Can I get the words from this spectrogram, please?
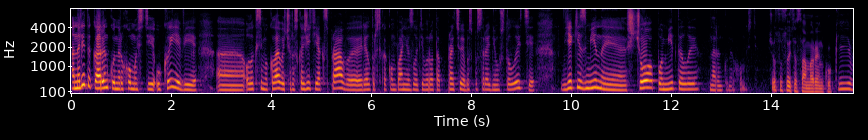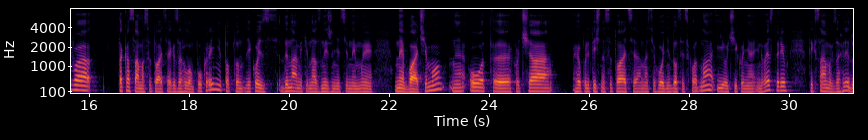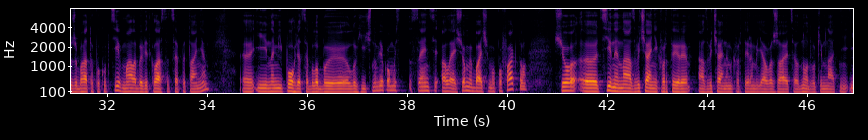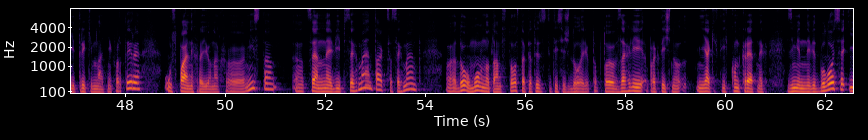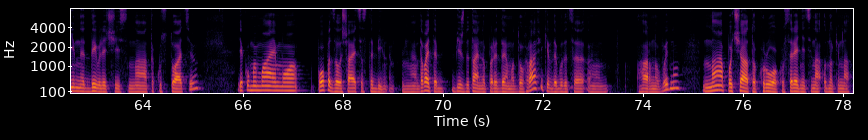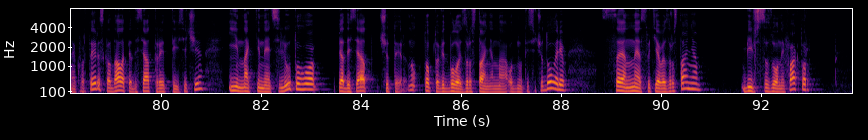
Аналітика ринку нерухомості у Києві е, Олексій Миколайович, розкажіть, як справи ріелторська компанія Золоті ворота працює безпосередньо у столиці. Які зміни, що помітили на ринку нерухомості? Що стосується саме ринку Києва, така сама ситуація, як загалом по Україні. Тобто якоїсь динаміки на зниження ціни ми не бачимо. Е, От, е, хоча геополітична ситуація на сьогодні досить складна, і очікування інвесторів тих самих, взагалі дуже багато покупців мали би відкласти це питання. Е, І, на мій погляд, це було б логічно в якомусь сенсі. Але що ми бачимо по факту? Що е, ціни на звичайні квартири, а звичайними квартирами я вважаю це одно-двокімнатні і трикімнатні квартири у спальних районах е, міста. Е, це не ВІП-сегмент, так, це сегмент е, до умовно там 100-150 тисяч доларів. Тобто, взагалі, практично ніяких таких конкретних змін не відбулося, і не дивлячись на таку ситуацію, яку ми маємо, попит залишається стабільним. Е, Давайте більш детально перейдемо до графіків, де буде це е, гарно видно. На початок року середня ціна однокімнатної квартири складала 53 тисячі, і на кінець лютого 54. Ну, тобто відбулось зростання на 1 тисячу доларів. Це не суттєве зростання, більш сезонний фактор.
